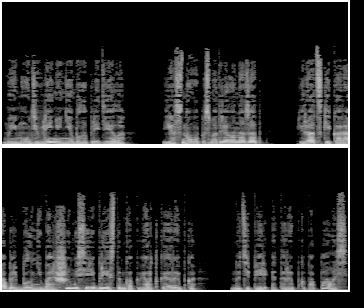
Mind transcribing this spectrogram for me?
Моему удивлению не было предела. Я снова посмотрела назад. Пиратский корабль был небольшим и серебристым, как верткая рыбка. Но теперь эта рыбка попалась.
